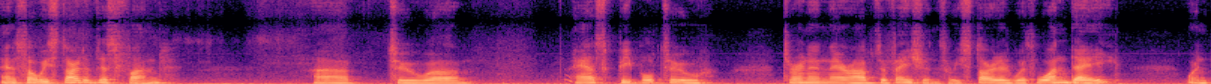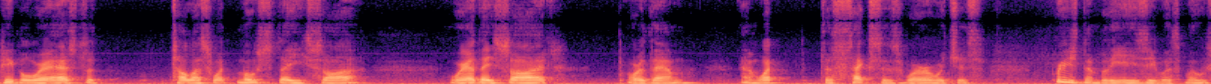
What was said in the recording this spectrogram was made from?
And so we started this fund uh, to uh, ask people to turn in their observations. We started with one day when people were asked to tell us what moose they saw, where they saw it or them, and what the sexes were, which is reasonably easy with moose.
